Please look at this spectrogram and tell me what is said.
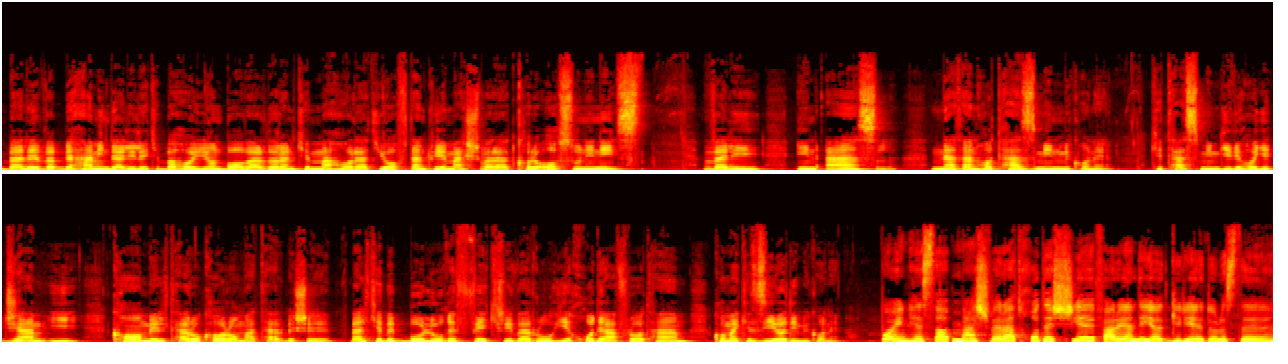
بله و به همین دلیله که بهاییان باور دارن که مهارت یافتن توی مشورت کار آسونی نیست. ولی این اصل نه تنها تضمین می‌کنه که تصمیم گیری های جمعی کاملتر و کارآمدتر بشه بلکه به بلوغ فکری و روحی خود افراد هم کمک زیادی می‌کنه. با این حساب مشورت خودش یه فرایند یادگیریه درسته؟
